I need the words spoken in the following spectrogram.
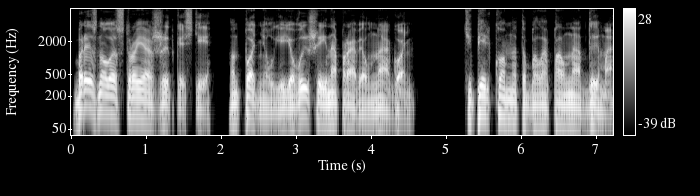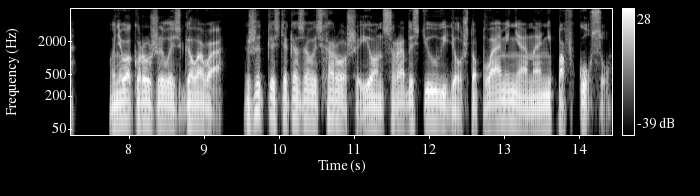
Брызнула струя жидкости. Он поднял ее выше и направил на огонь. Теперь комната была полна дыма. У него кружилась голова. Жидкость оказалась хорошей, и он с радостью увидел, что пламени она не по вкусу.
